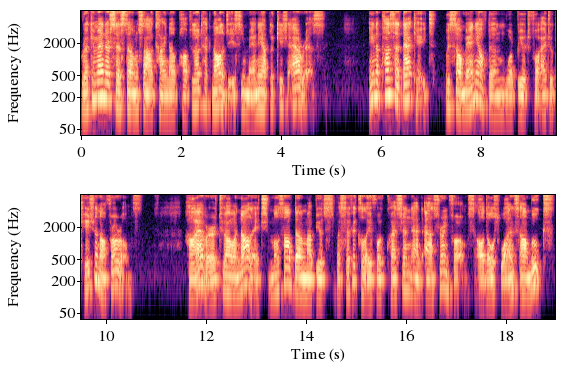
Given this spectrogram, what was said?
Recommender systems are kind of popular technologies in many application areas. In the past decade, we saw many of them were built for educational forums. However, to our knowledge, most of them are built specifically for question and answering forums, or those ones are MOOCs.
